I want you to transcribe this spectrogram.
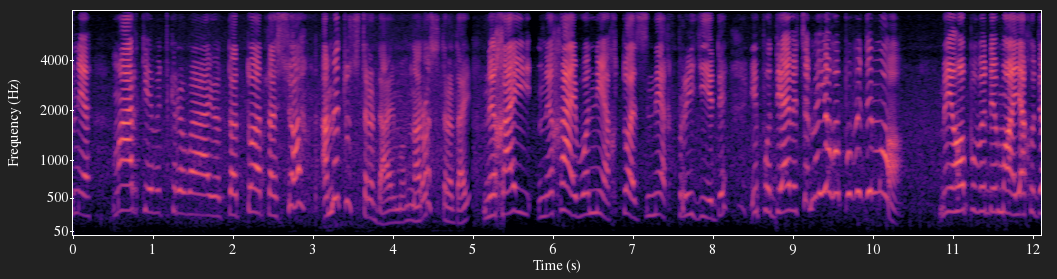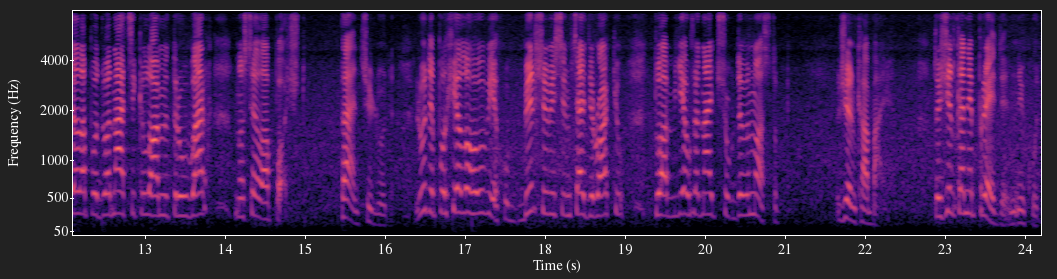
вони марки відкривають, то то, та сьо. А ми тут страдаємо, народ страдає. Нехай, нехай вони, хтось з них приїде і подивиться, ми його поведемо. Ми його поведемо. Я ходила по 12 кілометрів вверх, носила почту. Пенсію люди. Люди похилого віку, більше 80 років, то є вже навіть що в 90 жінка має. То жінка не прийде нікуди.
